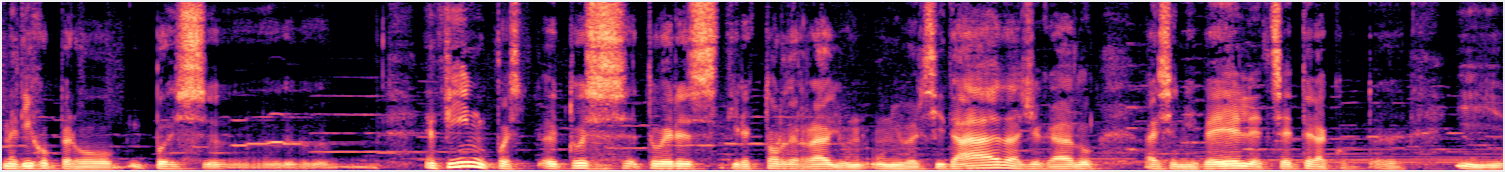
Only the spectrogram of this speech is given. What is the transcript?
Me dijo, pero pues, en fin, pues eh, tú, tú eres director de radio universidad, has llegado a ese nivel, etcétera, eh, y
